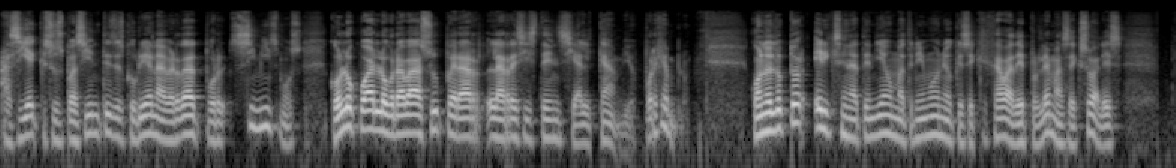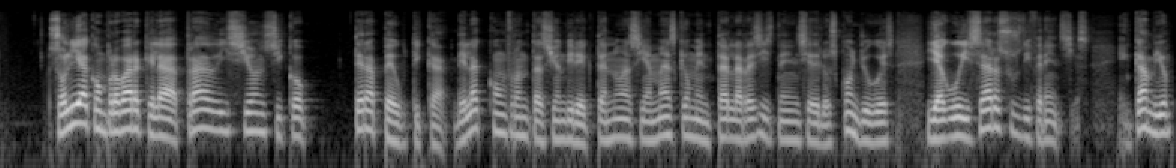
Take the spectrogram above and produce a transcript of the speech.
hacía que sus pacientes descubrieran la verdad por sí mismos, con lo cual lograba superar la resistencia al cambio. Por ejemplo, cuando el doctor Eriksen atendía a un matrimonio que se quejaba de problemas sexuales, solía comprobar que la tradición psicoterapéutica de la confrontación directa no hacía más que aumentar la resistencia de los cónyuges y agudizar sus diferencias. En cambio,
